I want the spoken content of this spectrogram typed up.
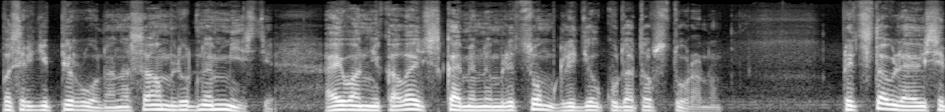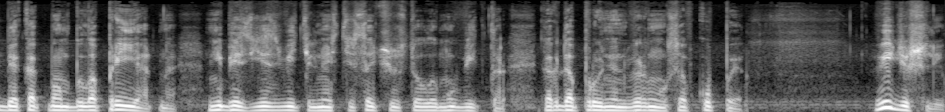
посреди перрона на самом людном месте, а Иван Николаевич с каменным лицом глядел куда-то в сторону. Представляю себе, как вам было приятно, не без язвительности сочувствовал ему Виктор, когда Пронин вернулся в купе. Видишь ли,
